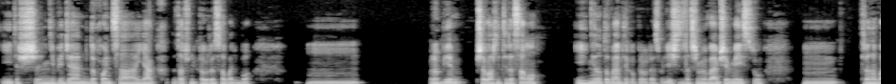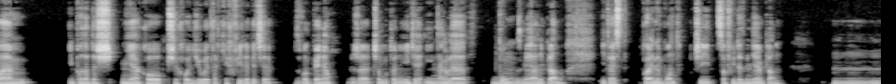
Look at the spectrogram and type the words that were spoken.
i też nie wiedziałem do końca, jak zacząć progresować, bo mm, robiłem przeważnie tyle samo i nie notowałem tego progresu. Gdzieś zatrzymywałem się w miejscu, mm, trenowałem i potem też niejako przychodziły takie chwile, wiecie, zwątpienia, że czemu to nie idzie i nagle bum, zmienianie planu. I to jest kolejny błąd, czyli co chwilę zmieniałem plan. Mm,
